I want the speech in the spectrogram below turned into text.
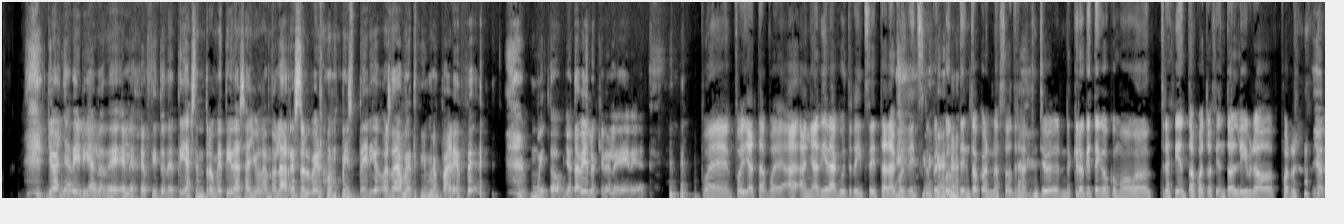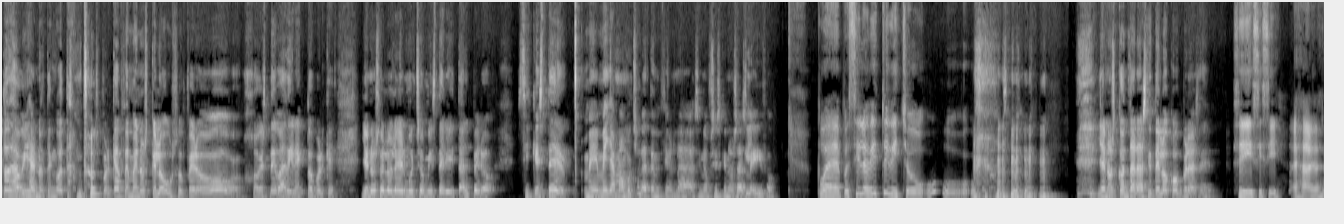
Yo añadiría lo del ejército de tías entrometidas ayudándola a resolver un misterio. O sea, me, me parece muy top. Yo también lo quiero leer, ¿eh? Pues, pues ya está, pues añadir a Goodreads, estará Goodreads súper contento con nosotras. Yo creo que tengo como 300, 400 libros por... Yo todavía no tengo tantos porque hace menos que lo uso, pero este va directo porque yo no suelo leer mucho misterio y tal, pero sí que este me, me llama mucho la atención la sinopsis que nos has leído. Pues, pues sí lo he visto y he dicho, uh. ya nos contarás si te lo compras, ¿eh? Sí, sí, sí.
